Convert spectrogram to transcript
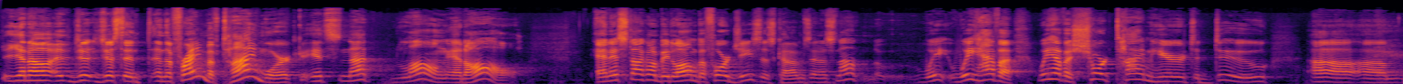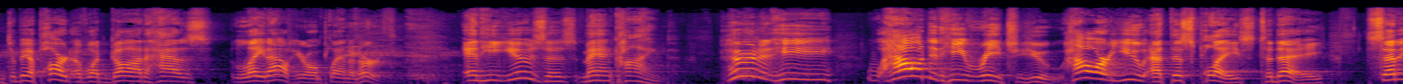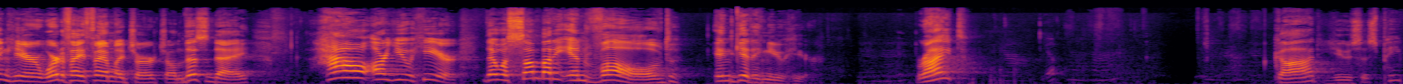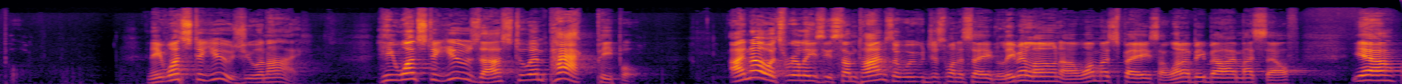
you know, just in, in, the frame of time work, it's not long at all. And it's not going to be long before Jesus comes. And it's not, we, we, have, a, we have a short time here to do, uh, um, to be a part of what God has laid out here on planet Earth. And He uses mankind. Who did he, how did he reach you? How are you at this place today, sitting here, Word of Faith Family Church, on this day? How are you here? There was somebody involved in getting you here, right? God uses people. And He wants to use you and I. He wants to use us to impact people. I know it's real easy sometimes that we would just want to say, Leave me alone. I want my space. I want to be by myself. Yeah,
